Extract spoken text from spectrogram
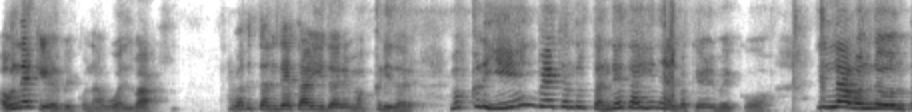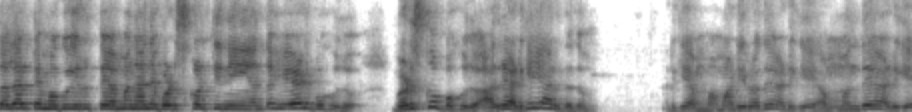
ಅವನ್ನೇ ಕೇಳಬೇಕು ನಾವು ಅಲ್ವಾ? ಅವಾಗ ತಂದೆ ತಾಯಿ ಇದ್ದಾರೆ ಮಕ್ಕಳಿದ್ದಾರೆ ಮಕ್ಕಳು ಏನು ಬೇಕಂದ್ರೂ ತಂದೆ ತಾಯಿನೇ ಅಲ್ವಾ ಕೇಳಬೇಕು? ಇಲ್ಲ ಒಂದು ತಲಾರ್ಟೆ ಮಗು ಇರುತ್ತೆ ಅಮ್ಮ ನಾನೇ ಬಡಿಸ್ಕೊಳ್ತೀನಿ ಅಂತ ಹೇಳಬಹುದು. ಬಡಿಸ್ಕೋಬಹುದು ಆದರೆ ಅಡುಗೆ ಯಾರ್ದದು? ಅಡುಗೆ ಅಮ್ಮ ಮಾಡಿರೋದೇ ಅಡುಗೆ, ಅಮ್ಮಂದೇ ಅಡುಗೆ,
